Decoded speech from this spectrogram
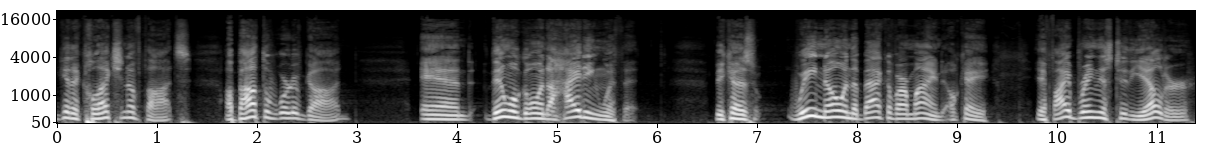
get a collection of thoughts about the Word of God and then we'll go into hiding with it because we know in the back of our mind okay if i bring this to the elder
